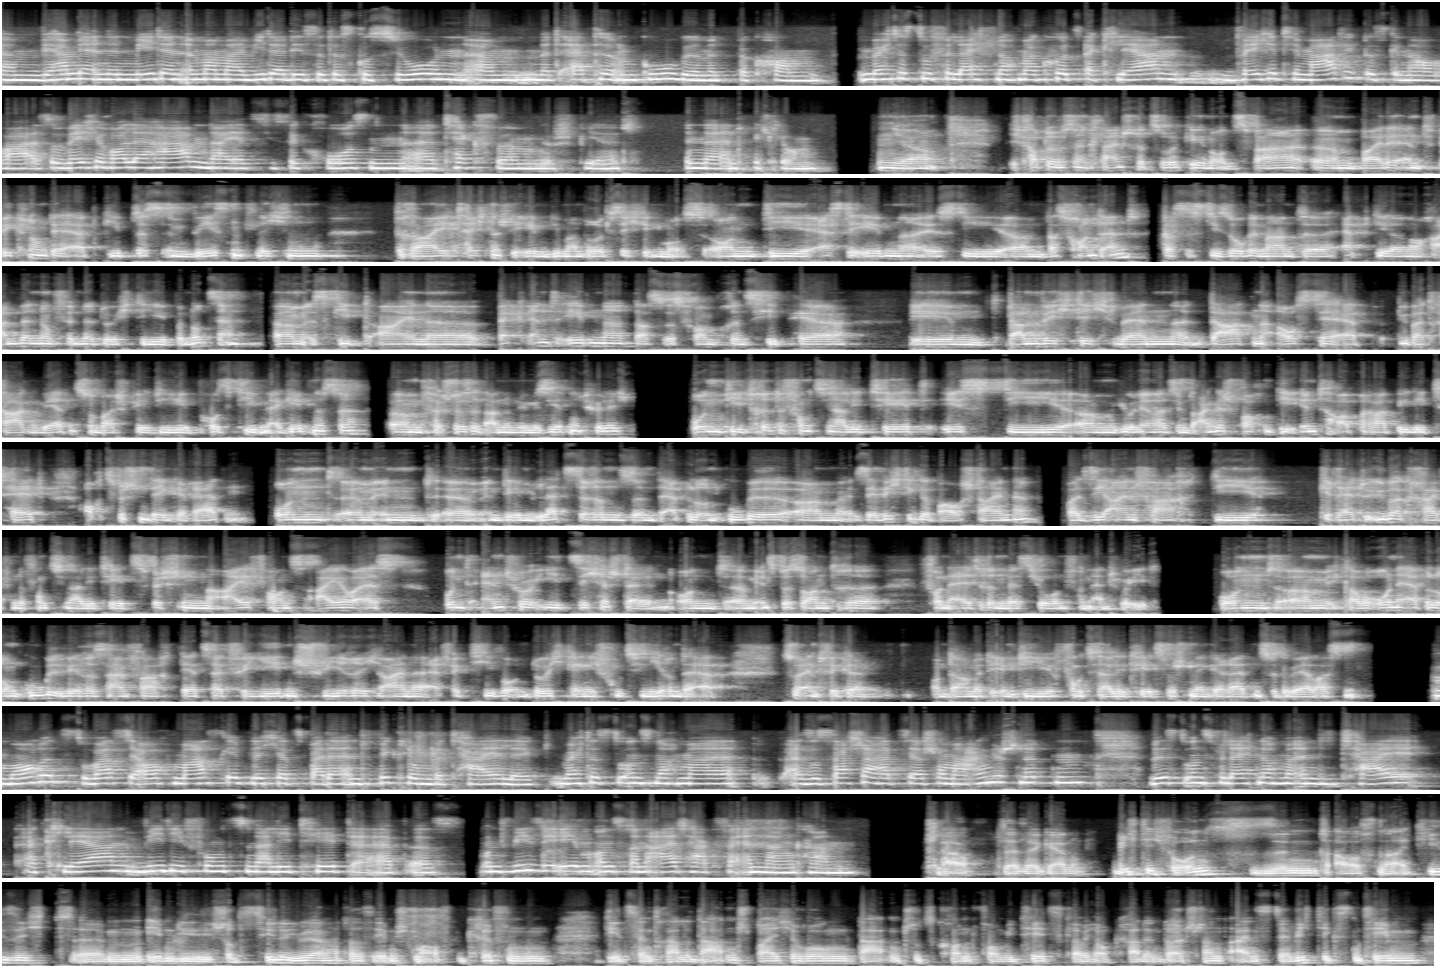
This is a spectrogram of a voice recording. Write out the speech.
Ähm, wir haben ja in den Medien immer mal wieder diese Diskussion ähm, mit Apple und Google mitbekommen. Möchtest du vielleicht noch mal kurz erklären, welche Thematik das genau war? Also welche Rolle haben da jetzt diese großen äh, Tech-Firmen gespielt in der Entwicklung? Ja, ich glaube, da müssen wir einen kleinen Schritt zurückgehen. Und zwar ähm, bei der Entwicklung der App gibt es im Wesentlichen drei technische Ebenen, die man berücksichtigen muss. Und die erste Ebene ist die, ähm, das Frontend. Das ist die sogenannte App, die dann auch Anwendung findet durch die Benutzer. Ähm, es gibt eine Backend-Ebene. Das ist vom Prinzip her eben dann wichtig, wenn Daten aus der App übertragen werden, zum Beispiel die positiven Ergebnisse, ähm, verschlüsselt anonymisiert natürlich. Und die dritte Funktionalität ist die, ähm, Julian hat es eben angesprochen, die Interoperabilität auch zwischen den Geräten. Und ähm, in, äh, in dem letzteren sind Apple und Google ähm, sehr wichtige Bausteine, weil sie einfach die geräteübergreifende Funktionalität zwischen iPhones, iOS und Android sicherstellen und ähm, insbesondere von älteren Versionen von Android. Und ähm, ich glaube, ohne Apple und Google wäre es einfach derzeit für jeden schwierig, eine effektive und durchgängig funktionierende App zu entwickeln und damit eben die Funktionalität zwischen den Geräten zu gewährleisten. Moritz, du warst ja auch maßgeblich jetzt bei der Entwicklung beteiligt. Möchtest du uns nochmal, also Sascha hat es ja schon mal angeschnitten, willst du uns vielleicht nochmal im Detail erklären, wie die Funktionalität der App ist und wie sie eben unseren Alltag verändern kann? Klar, sehr, sehr gerne. Wichtig für uns sind aus einer IT-Sicht ähm, eben die Schutzziele. Julian hat das eben schon mal aufgegriffen. Dezentrale Datenspeicherung, Datenschutzkonformität ist, glaube ich, auch gerade in Deutschland eines der wichtigsten Themen,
